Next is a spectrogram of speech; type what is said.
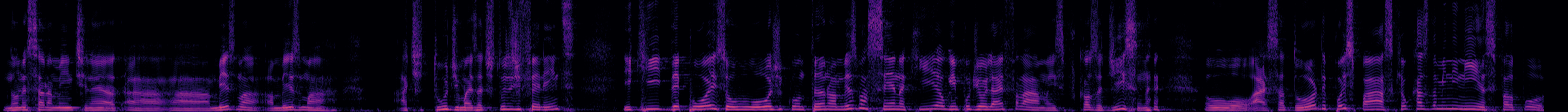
não necessariamente né, a, a, mesma, a mesma atitude, mas atitudes diferentes, e que depois, ou hoje, contando a mesma cena aqui, alguém podia olhar e falar, ah, mas por causa disso, né? ou ah, essa dor depois passa, que é o caso da menininha. Você fala, pô,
